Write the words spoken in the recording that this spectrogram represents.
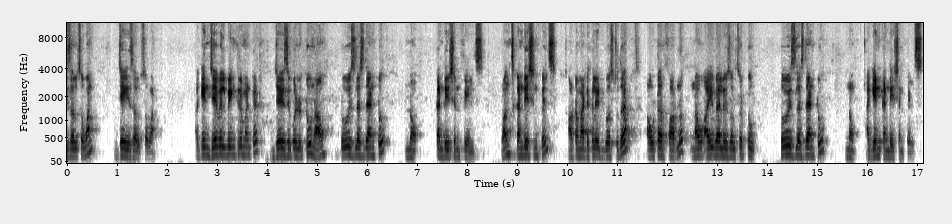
is also 1, j is also 1. Again, j will be incremented. j is equal to 2 now. 2 is less than 2. No, condition fails. Once condition fails, automatically it goes to the outer for loop. Now i value is also 2. 2 is less than 2. No, again condition fails.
